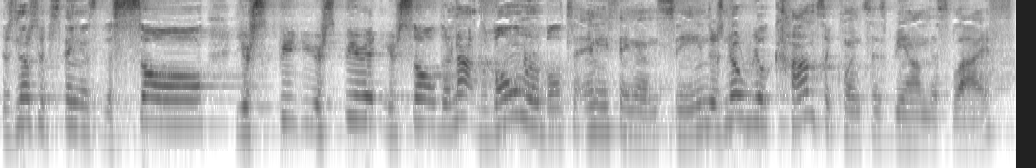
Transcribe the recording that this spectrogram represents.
there's no such thing as the soul, your, spirit, your spirit, your soul, they're not vulnerable to anything unseen, there's no real consequences beyond this life.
